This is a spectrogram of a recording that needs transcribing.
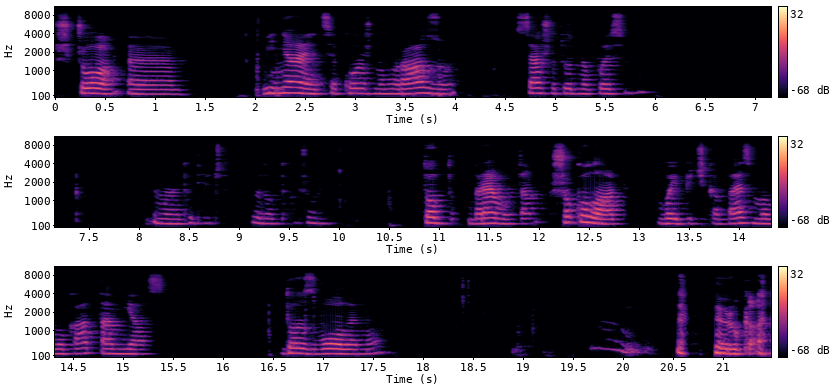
що е, міняється кожного разу все, що тут написано. Тут є продукти харчування. Тобто, беремо там шоколад, випічка без молока та м'яса. Дозволено. Рука.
